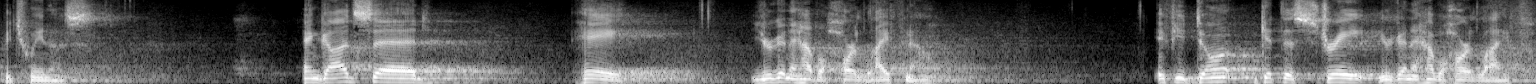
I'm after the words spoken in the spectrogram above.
between us. And God said, Hey, you're going to have a hard life now. If you don't get this straight, you're going to have a hard life.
